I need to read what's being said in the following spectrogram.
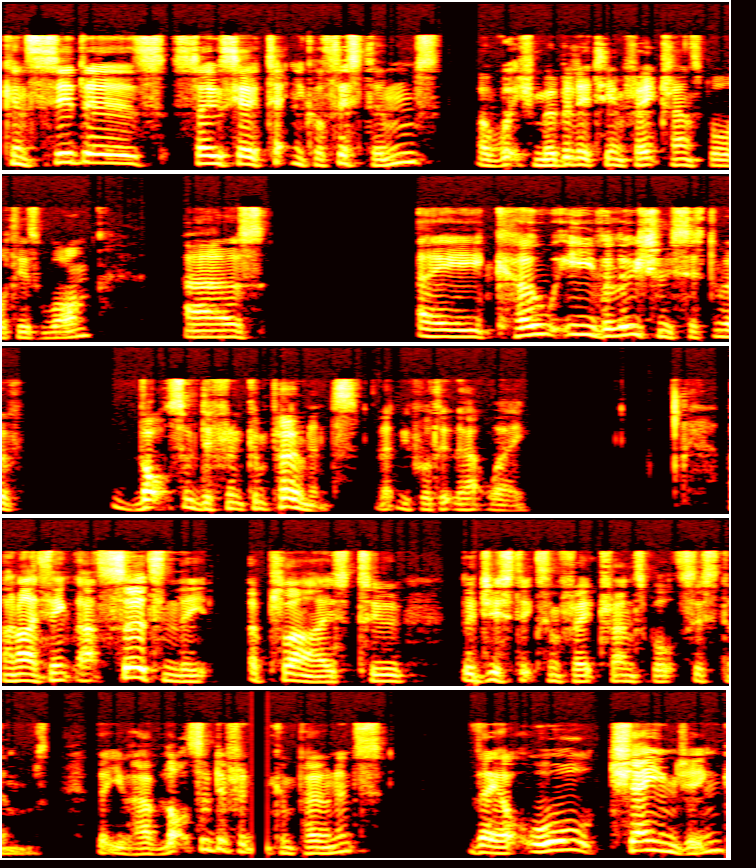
considers socio-technical systems, of which mobility and freight transport is one, as a co-evolutionary system of lots of different components, let me put it that way. And I think that certainly applies to logistics and freight transport systems, that you have lots of different components, they are all changing,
